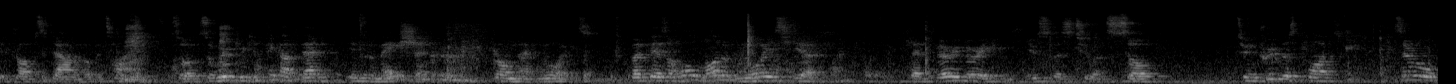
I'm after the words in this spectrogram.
it drops down over time. So, so we, we can pick up that information from that noise. But there's a whole lot of noise here that's very, very useless to us. So to improve this plot, several,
